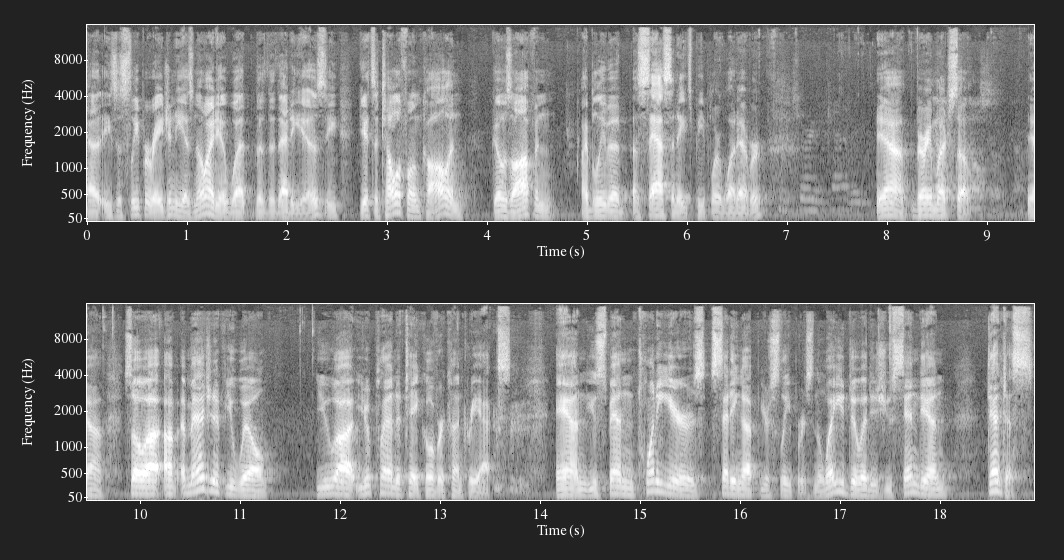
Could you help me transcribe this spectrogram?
Uh, he's a sleeper agent. He has no idea what th- that he is. He gets a telephone call and goes off and I believe assassinates people or whatever. Yeah, very much so. Yeah. So uh, imagine, if you will, you, you plan to take over Country X, and you spend 20 years setting up your sleepers. And the way you do it is you send in dentists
